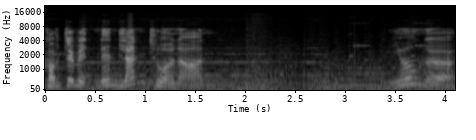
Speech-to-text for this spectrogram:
Kommt ihr mit den Landtouren an? Junge.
